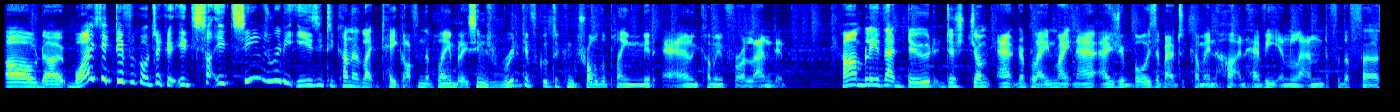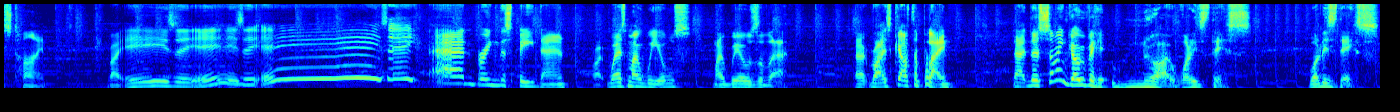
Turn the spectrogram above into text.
Oh no. Why is it difficult to... It's, it seems really easy to kind of like take off in the plane, but it seems really difficult to control the plane mid-air and come in for a landing. Can't believe that dude just jumped out the plane right now as your boy's about to come in hot and heavy and land for the first time. Right, easy, easy, easy. And bring the speed down. Right, where's my wheels? My wheels are there. Uh, right, let's get off the plane. Now, there's something over here. No, what is this? What is this?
